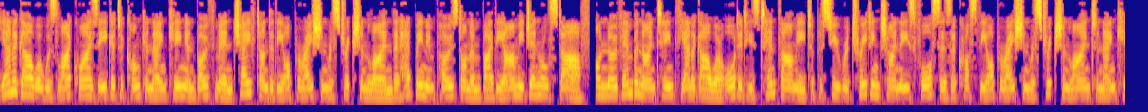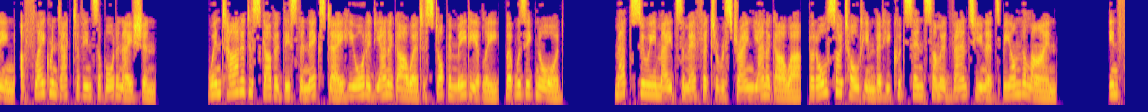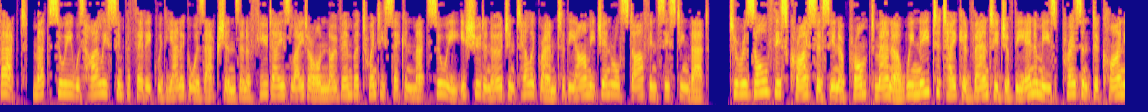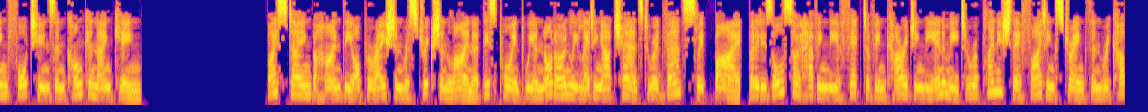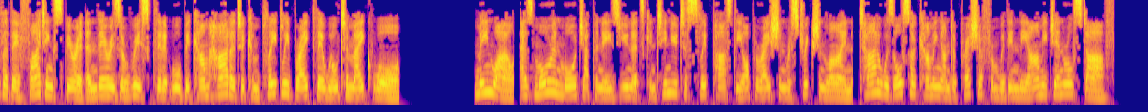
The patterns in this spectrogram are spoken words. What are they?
Yanagawa was likewise eager to conquer Nanking and both men chafed under the operation restriction line that had been imposed on them by the Army General Staff. On November 19 Yanagawa ordered his 10th Army to pursue retreating Chinese forces across the operation restriction line to Nanking, a flagrant act of insubordination. When Tada discovered this the next day he ordered Yanagawa to stop immediately, but was ignored. Matsui made some effort to restrain Yanagawa, but also told him that he could send some advance units beyond the line. In fact, Matsui was highly sympathetic with Yanagawa's actions and a few days later on November 22 Matsui issued an urgent telegram to the Army General Staff insisting that To resolve this crisis in a prompt manner we need to take advantage of the enemy's present declining fortunes and conquer Nanking. By staying behind the operation restriction line at this point we are not only letting our chance to advance slip by, but it is also having the effect of encouraging the enemy to replenish their fighting strength and recover their fighting spirit and there is a risk that it will become harder to completely break their will to make war. Meanwhile, as more and more Japanese units continued to slip past the operation restriction line, Tada was also coming under pressure from within the Army General Staff.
